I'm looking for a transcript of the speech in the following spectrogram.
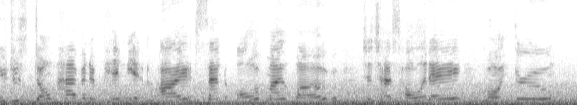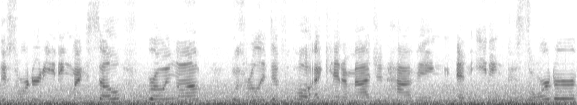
you just don't have an opinion. I send all of my love to Tess Holliday Going through disordered eating myself growing up was really difficult. I can't imagine having an eating disorder.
